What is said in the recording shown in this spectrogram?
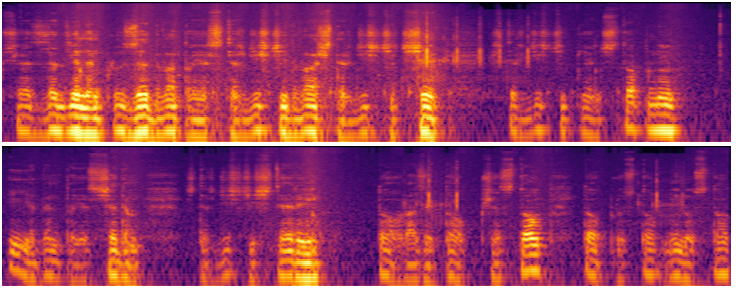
przez Z1 plus Z2 to jest 42, 43, 45 stopni i 1 to jest 7, 44 to razy to przez to, to plus to minus to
